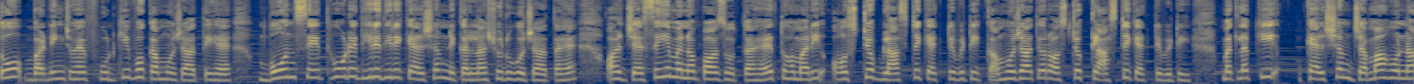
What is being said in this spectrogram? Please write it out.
तो बर्निंग जो है फ़ूड की, वो कम हो जाती है। बोन से थोड़े धीरे धीरे कैल्शियम निकलना शुरू हो जाता है। और जैसे ही मेनोपॉज होता है तो हमारी ऑस्टियोब्लास्टिक एक्टिविटी कम हो जाती है और ऑस्टियोक्लास्टिक एक्टिविटी मतलब कि कैल्शियम जमा होना,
